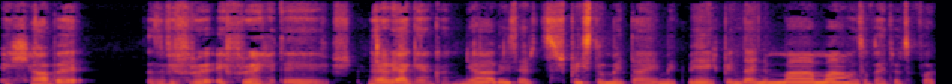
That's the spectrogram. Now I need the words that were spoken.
Ich habe, also wie früher, ich früher hätte schnell reagieren können. Ja, wie sprichst du mit, dein, mit mir? Ich bin deine Mama und so weiter und so fort.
